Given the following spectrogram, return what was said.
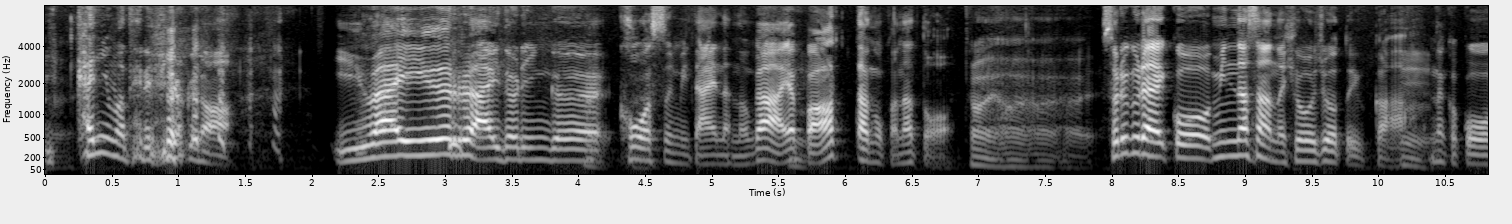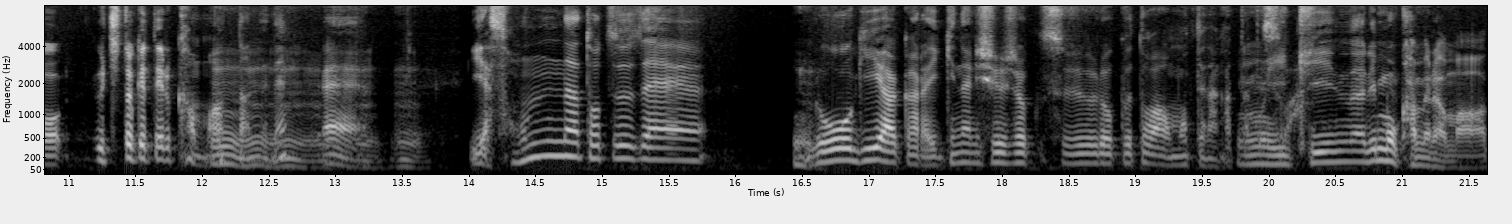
い。いかにもテレビ局のいわゆるアイドリングコースみたいなのがやっぱあったのかなと。はいはいはいはい。それぐらいこう皆さんの表情というか、うん。なんかこう打ち解けてる感もあったんでね。うんうんうんうんええ。いやそんな突然、うん。ローギアからいきなり就職収録とは思ってなかったですわ。きなりもうカメラ回っ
